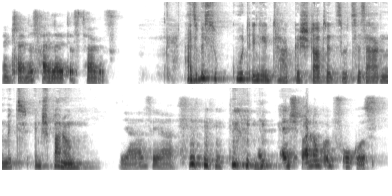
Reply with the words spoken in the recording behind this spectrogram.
ein kleines Highlight des Tages. Also bist du gut in den Tag gestartet sozusagen mit Entspannung? Ja, sehr. Entspannung und Fokus.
